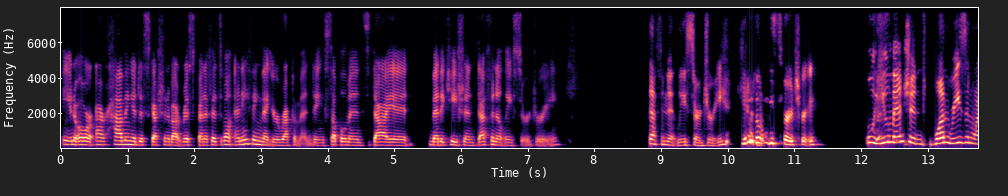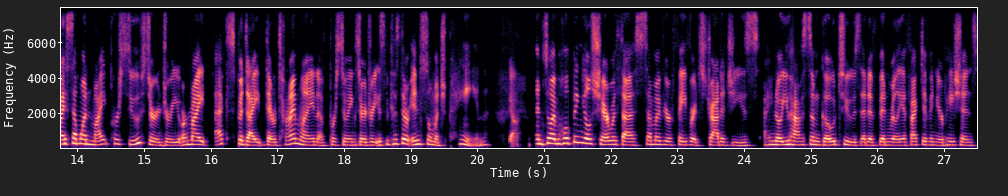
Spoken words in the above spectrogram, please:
you know, or, or having a discussion about risk benefits about anything that you're recommending supplements, diet, medication, definitely surgery. Definitely surgery. Yeah. Definitely surgery. Well, you mentioned one reason why someone might pursue surgery or might expedite their timeline of pursuing surgery is because they're in so much pain. Yeah. And so I'm hoping you'll share with us some of your favorite strategies. I know you have some go tos that have been really effective in your patients.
